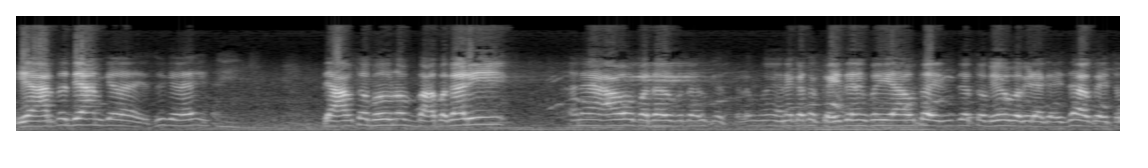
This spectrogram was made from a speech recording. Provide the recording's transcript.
એ આર્થ ધ્યાન કહેવાય. શું કહેવાય? તે આવતો ભાવ નો બગાડી અને આવો પધારું પધારું કે એટલે હું એને કહેતો કહી દે ને ભાઈ આવતો હોય તો બેવ બગડ્યા કહી જાવ કહી તો.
